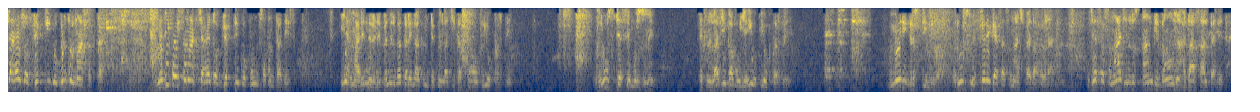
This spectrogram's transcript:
चाहे तो व्यक्ति को बिल्कुल मार सकता है। यदि कोई समाज चाहे तो व्यक्ति को पूर्ण स्वतंत्रता दे सकता है। ये हमारे निर्णय पर निर्भर करेगा कि हम टेक्नोलॉजी का क्या उपयोग करते हैं। रूस जैसे मुल्क में टेक्नोलॉजी का वो यही उपयोग कर रहे हैं। मेरी दृष्टि में रूस में फिर एक ऐसा समाज पैदा हो रहा है। जैसा समाज हिंदुस्तान के गाँव में हज़ार साल पहले था,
